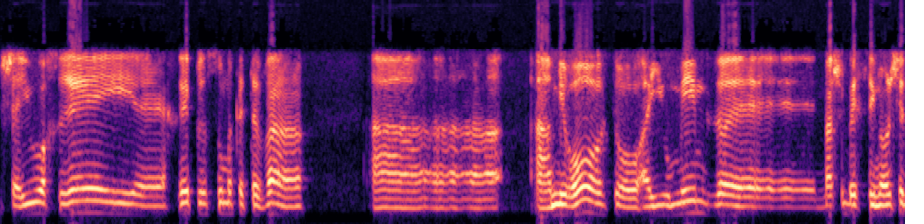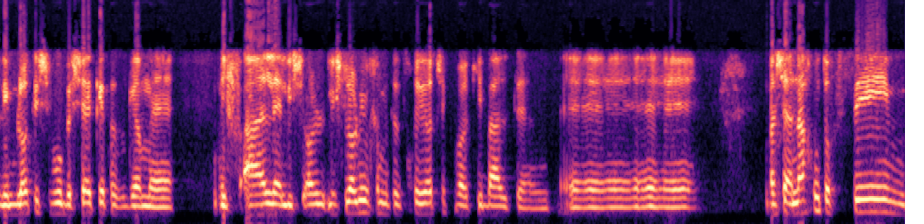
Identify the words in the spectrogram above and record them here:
שהיו אחרי, אחרי פרסום הכתבה, האמירות או האיומים זה משהו בסגנון של אם לא תשבו בשקט אז גם נפעל לשאול, לשלול מכם את הזכויות שכבר קיבלתם. מה שאנחנו תופסים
